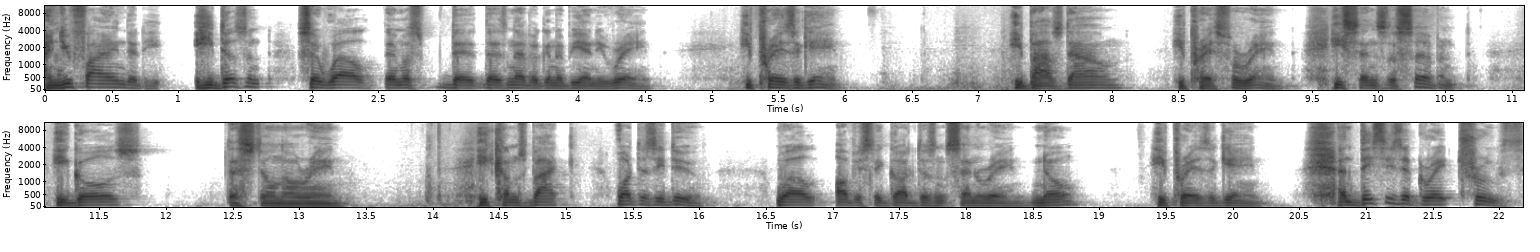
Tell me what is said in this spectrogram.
And you find that he, he doesn't say, well, there must, there, there's never going to be any rain. He prays again. He bows down. He prays for rain. He sends the servant. He goes. There's still no rain. He comes back. What does he do? Well, obviously, God doesn't send rain. No, he prays again. And this is a great truth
